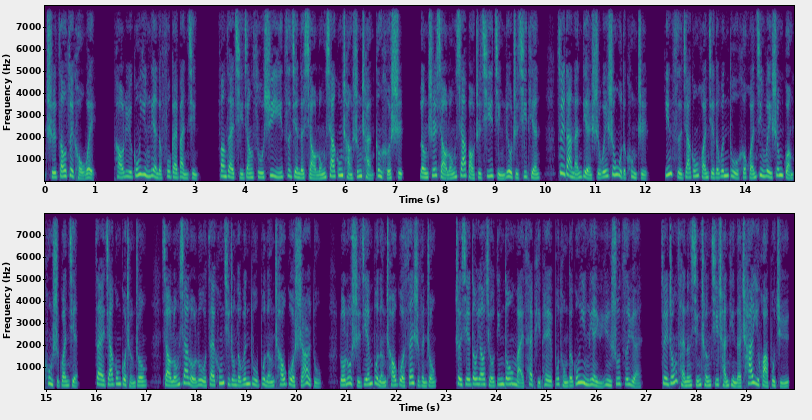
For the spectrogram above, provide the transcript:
吃遭罪口味。考虑供应链的覆盖半径，放在其江苏盱眙自建的小龙虾工厂生产更合适。冷吃小龙虾保质期仅六至七天，最大难点是微生物的控制，因此加工环节的温度和环境卫生管控是关键。在加工过程中，小龙虾裸露在空气中的温度不能超过十二度，裸露时间不能超过三十分钟。这些都要求叮咚买菜匹配不同的供应链与运输资源，最终才能形成其产品的差异化布局。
